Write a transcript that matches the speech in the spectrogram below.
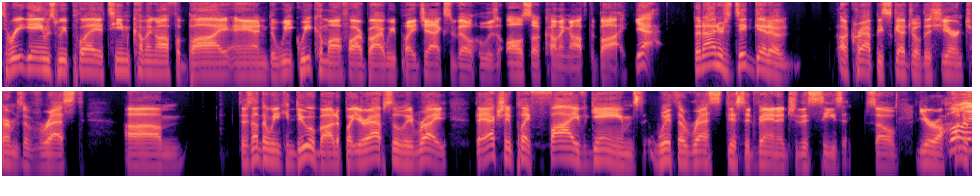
Three games we play a team coming off a bye, and the week we come off our bye, we play Jacksonville, who is also coming off the bye. Yeah, the Niners did get a, a crappy schedule this year in terms of rest. Um, there's nothing we can do about it. But you're absolutely right. They actually play five games with a rest disadvantage this season. So you're a well.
